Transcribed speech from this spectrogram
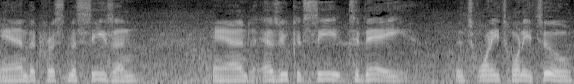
and the Christmas season. And as you could see today in 2022,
